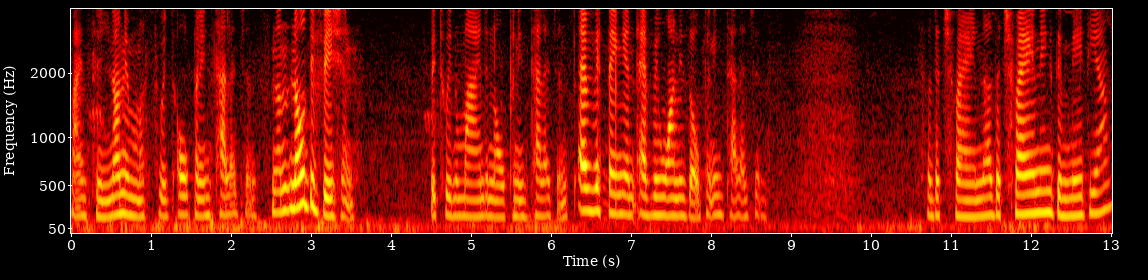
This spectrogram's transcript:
Mind synonymous with open intelligence. No, no division between mind and open intelligence. Everything and everyone is open intelligence. So the trainer, the training, the media,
